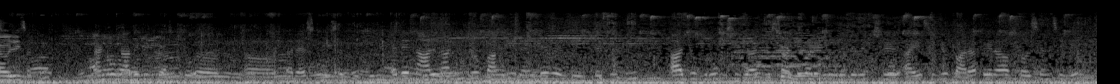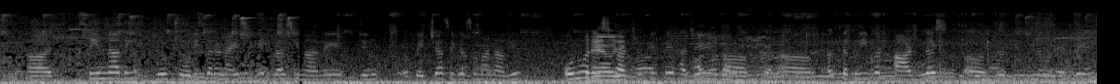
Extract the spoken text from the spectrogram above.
ਹੋ ਸਕੇ। ਐਂਡ ਉਹਨਾਂ ਦੇ ਵੀ ਅਰੈਸਟ ਹੋ ਸਕੇ। ਇਹਦੇ ਨਾਲ ਨਾਲ ਜੋ ਬਾਕੀ ਰਹਿੰਦੇ ਹੋਏ ਵੀ ਕਿਉਂਕਿ ਆ ਜੋ ਗਰੁੱਪ ਸੀਗਾ ਜਿਸ ਵਾਲੇ ਚੋਰੀ ਦੇ ਵਿੱਚ ਆਏ ਸੀਗੇ 12 13 ਪਰਸਨ ਸੀਗੇ ਤਿੰਨਾਂ ਦੀ ਜੋ ਚੋਰੀ ਕਰਨ ਆਏ ਸੀਗੇ ਪਲੱਸ ਇਹਨਾਂ ਨੇ ਜਿਹਨੂੰ ਵੇਚਿਆ ਸੀਗਾ ਸਮਾਨ ਆਗੇ ਉਹਨੂੰ ਅਰੈਸਟ ਕਰ ਚੁੱਕੇ ਤੇ ਹਜੇ ਤਕਰੀਬਨ 8-10 ਜੋ ਡਿਊਜ਼ਰ ਰਹਿੰਦੇ ਹਨ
